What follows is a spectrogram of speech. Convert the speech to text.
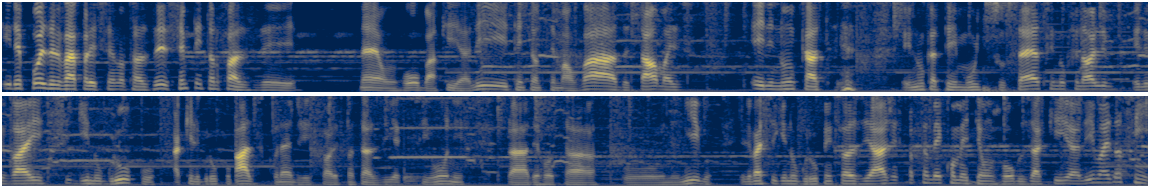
E depois ele vai aparecendo outras vezes, sempre tentando fazer né, um roubo aqui e ali, tentando ser malvado e tal, mas ele nunca ele nunca tem muito sucesso e no final ele, ele vai seguir no grupo, aquele grupo básico, né, de história de fantasia que se une para derrotar o inimigo. Ele vai seguir no grupo em suas viagens para também cometer uns roubos aqui e ali, mas assim,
